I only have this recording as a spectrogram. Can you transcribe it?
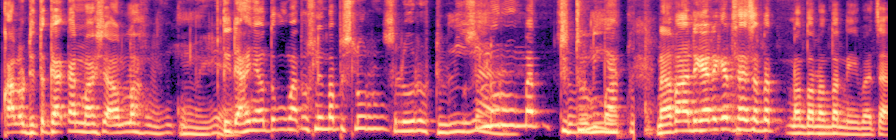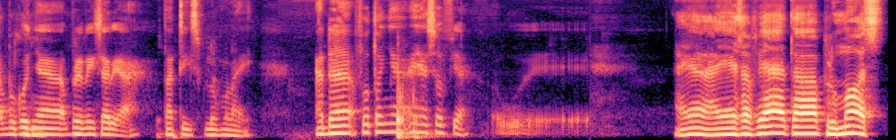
kalau ditegakkan masya Allah iya. tidak hanya untuk umat muslim tapi seluruh seluruh dunia seluruh umat di Seluruh dunia. umat. Nah Pak Andi kan kan saya sempat nonton-nonton nih baca bukunya Branding Syariah tadi sebelum mulai. Ada fotonya Ayah Sofia. ayo ayo Sofia atau Blue Moss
